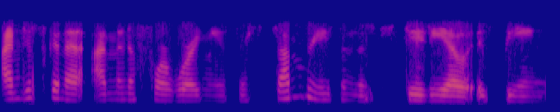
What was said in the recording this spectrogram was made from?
I'm just gonna I'm gonna forewarn you. For some reason, the studio is being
